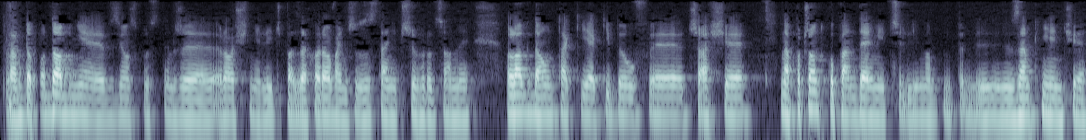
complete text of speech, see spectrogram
prawdopodobnie w związku z tym, że rośnie liczba zachorowań, że zostanie przywrócony lockdown taki, jaki był w czasie na początku pandemii, czyli no, zamknięcie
